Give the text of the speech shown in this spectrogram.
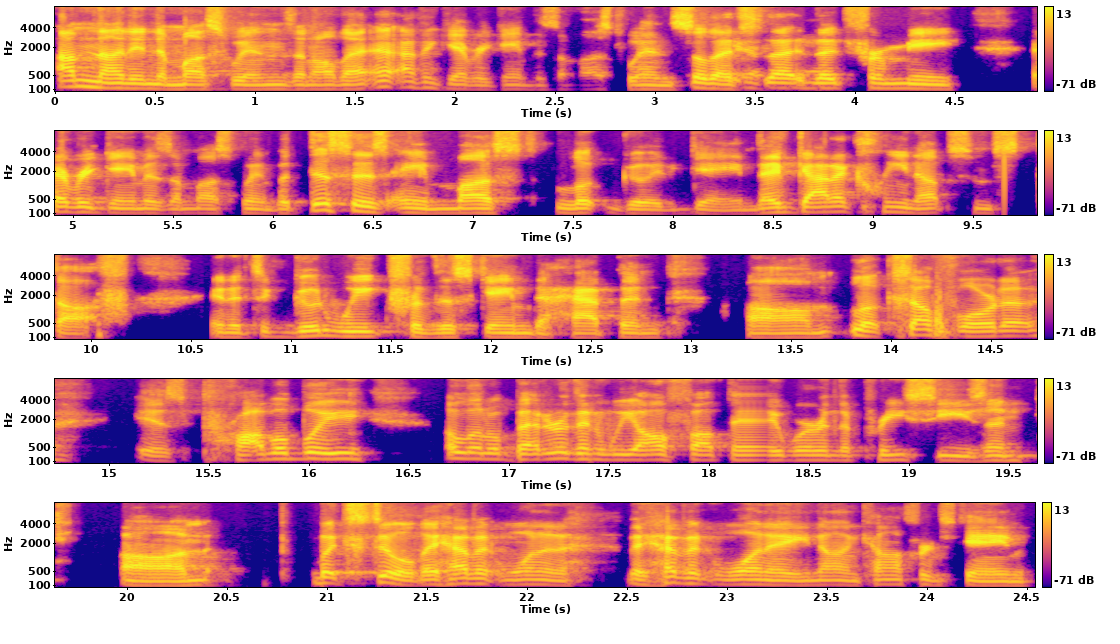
I'm not into must wins and all that. I think every game is a must win. So that's yeah. that, that. For me, every game is a must win. But this is a must look good game. They've got to clean up some stuff, and it's a good week for this game to happen. Um, look, South Florida is probably a little better than we all thought they were in the preseason. Um, but still, they haven't won a they haven't won a non-conference game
